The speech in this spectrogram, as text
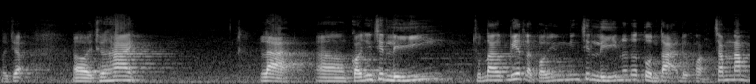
được chưa? Rồi thứ hai là à, có những triết lý chúng ta biết là có những, những triết lý nó đã tồn tại được khoảng trăm năm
